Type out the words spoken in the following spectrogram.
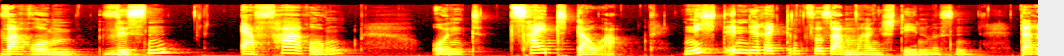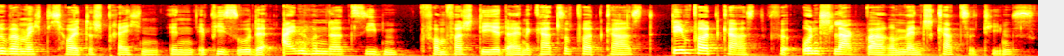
warum Wissen, Erfahrung und Zeitdauer nicht in direktem Zusammenhang stehen müssen. Darüber möchte ich heute sprechen in Episode 107 vom Verstehe deine Katze Podcast, dem Podcast für unschlagbare Mensch-Katze-Teams.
